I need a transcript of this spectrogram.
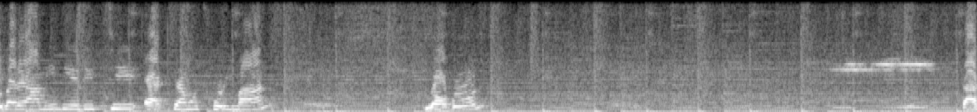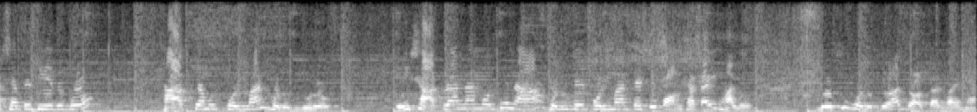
এবারে আমি দিয়ে দিচ্ছি এক চামচ পরিমাণ লবণ। তার সাথে দিয়ে দেবো হাফ চামচ পরিমাণ হলুদ গুঁড়ো। এই শাক রান্নার মধ্যে না, হলুদের পরিমাণটা একটু কম থাকাই ভালো। বেশি হলুদ দেওয়ার দরকার হয় না।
